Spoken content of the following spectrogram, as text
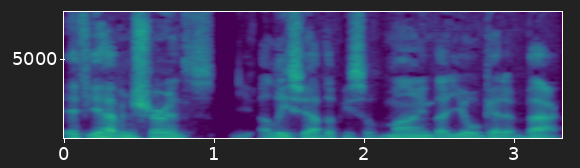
if you have insurance, at least you have the peace of mind that you'll get it back.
